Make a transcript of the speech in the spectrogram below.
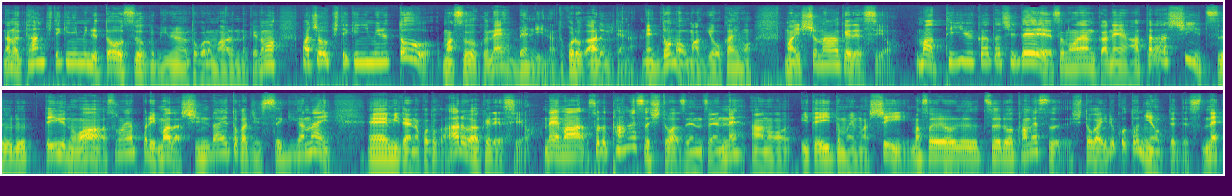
なので短期的に見るとすごく微妙なところもあるんだけども、まあ、長期的に見ると、まあ、すごくね、便利なところがあるみたいな、ね、どの、まあ、業界も、まあ、一緒なわけですよ。まあっていう形で、そのなんかね、新しいツールっていうのは、そのやっぱりまだ信頼とか実績がない、えー、みたいなことがあるわけですよ。ね、まあそれを試す人は全然ね、あの、いていいと思いますし、まあそういうツールを試す人がいることによってですね、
